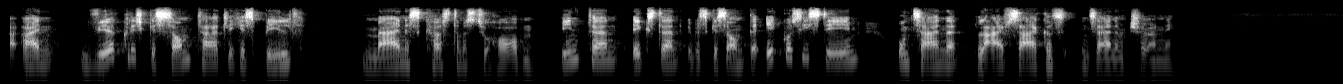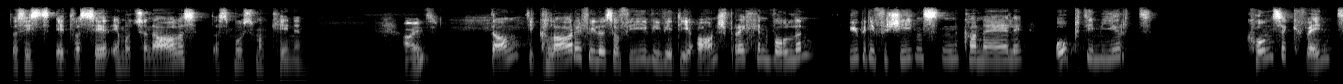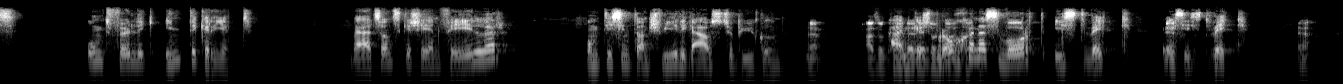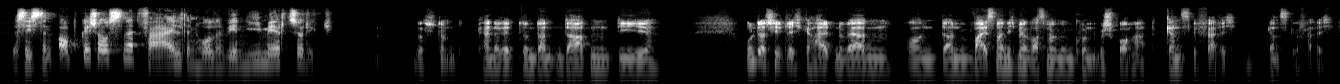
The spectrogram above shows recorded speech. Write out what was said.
ein wirklich gesamtheitliches Bild meines Customers zu haben. Intern, extern, über das gesamte Ökosystem und seine Lifecycles in seinem Journey. Das ist etwas sehr Emotionales, das muss man kennen. Eins. Dann die klare Philosophie, wie wir die ansprechen wollen, über die verschiedensten Kanäle, optimiert, konsequent und völlig integriert. Weil sonst geschehen Fehler und die sind dann schwierig auszubügeln. Ja, also Ein gesprochenes Wort ist weg, ja. es ist weg. Ja. Das ist ein abgeschossener Pfeil, den holen wir nie mehr zurück. Das stimmt. Keine redundanten Daten, die unterschiedlich gehalten werden und dann weiß man nicht mehr, was man mit dem Kunden besprochen hat. Ganz gefährlich, ganz gefährlich.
